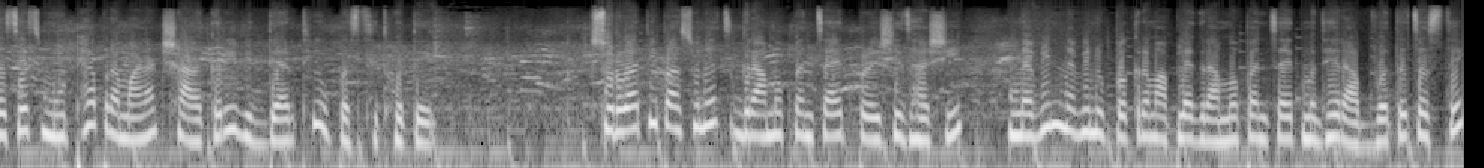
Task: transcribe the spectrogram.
तसेच मोठ्या प्रमाणात शाळकरी विद्यार्थी उपस्थित होते. सुरुवातीपासूनच ग्रामपंचायत पळशी झाशी नवीन नवीन उपक्रम आपल्या ग्रामपंचायतमध्ये राबवतच असते.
